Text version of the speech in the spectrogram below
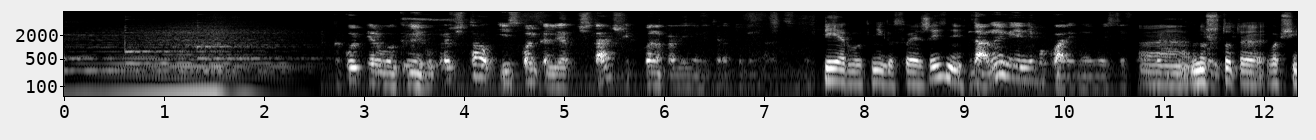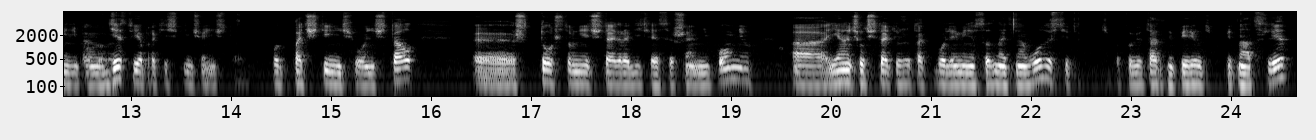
Какую первую книгу прочитал и сколько лет читаешь, и какое направление литературы нравится? Первую книгу в своей жизни, Да, ну и не букварь, но его, естественно. а, ну что-то вообще не помню. В детстве я практически ничего не читал. Вот почти ничего не читал. Э, То, что мне читали родители, я совершенно не помню. А, Я начал читать уже так более-менее в сознательном возрасте, типа пубертатный период, типа 15 лет.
